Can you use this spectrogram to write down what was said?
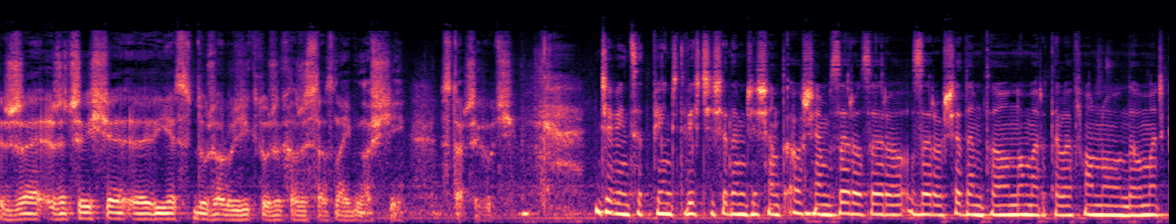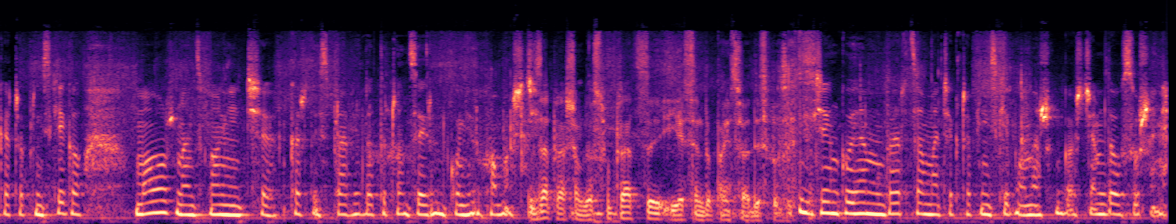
że rzeczywiście e, jest dużo ludzi, którzy korzysta z naiwności starszych ludzi. 905 278 0007 to numer telefonu do Maćka Czaplińskiego. Można dzwonić w każdej sprawie dotyczącej rynku nieruchomości. Zapraszam do współpracy i jestem do Państwa dyspozycji. Dziękujemy bardzo. Maciek Czapliński był naszym gościem. Do usłyszenia.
